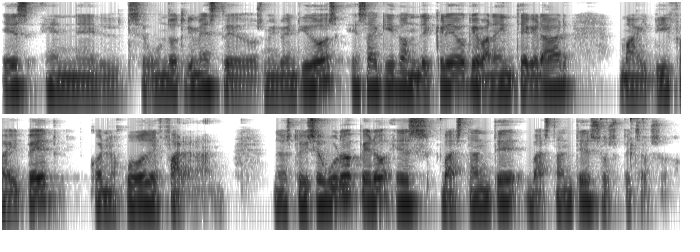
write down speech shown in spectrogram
Es en el segundo trimestre de 2022. Es aquí donde creo que van a integrar My DeFi Pet con el juego de Faraland. No estoy seguro, pero es bastante, bastante sospechoso.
